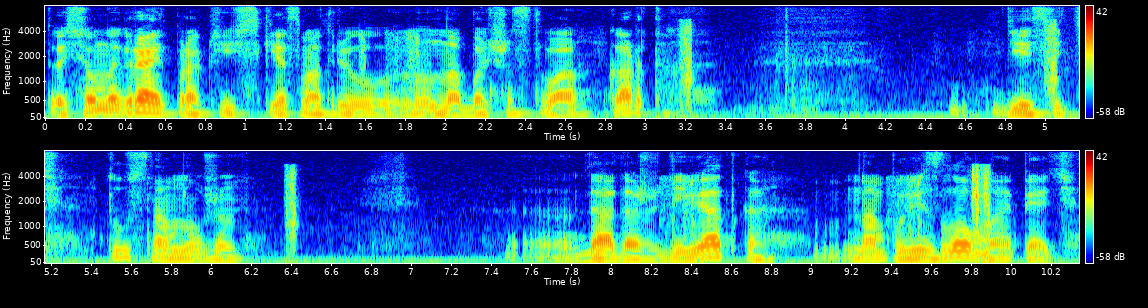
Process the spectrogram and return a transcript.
То есть он играет практически, я смотрю, ну, на большинство картах. 10 туз нам нужен. Э, да, даже девятка. Нам повезло, мы опять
